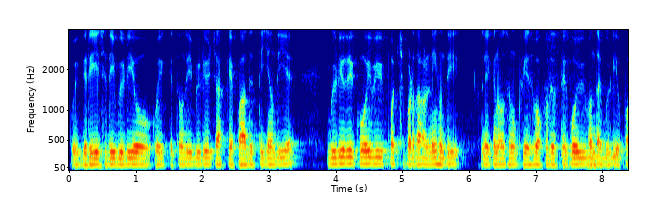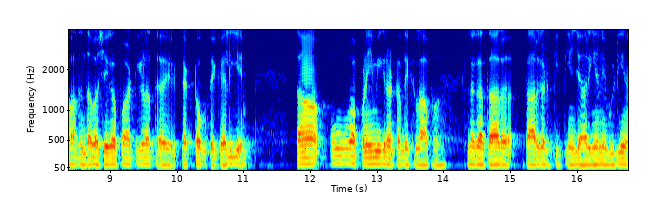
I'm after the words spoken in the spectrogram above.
ਕੋਈ ਗਰੀਸ ਦੀ ਵੀਡੀਓ, ਕੋਈ ਕਿਤੋਂ ਦੀ ਵੀਡੀਓ ਚੱਕ ਕੇ ਪਾ ਦਿੱਤੀ ਜਾਂਦੀ ਹੈ। ਵੀਡੀਓ ਦੀ ਕੋਈ ਵੀ ਪੁੱਛ ਪੜਤਾਲ ਨਹੀਂ ਹੁੰਦੀ। ਲੇਕਿਨ ਉਸ ਨੂੰ ਫੇਸਬੁੱਕ ਦੇ ਉੱਤੇ ਕੋਈ ਵੀ ਬੰਦਾ ਵੀਡੀਓ ਪਾ ਦਿੰਦਾ ਵਾ ਸ਼ੇਗਾ ਪਾਰਟੀ ਵਾਲਾ ਤੇ ਟਿਕਟੌਕ ਤੇ ਕਹਿ ਲਈਏ, ਤਾਂ ਉਹ ਆਪਣੇ ਇਮੀਗ੍ਰੈਂਟਾਂ ਦੇ ਖਿਲਾਫ ਲਗਾਤਾਰ ਟਾਰਗੇਟ ਕੀਤੀਆਂ ਜਾ ਰਹੀਆਂ ਨੇ ਵੀਡੀਓ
